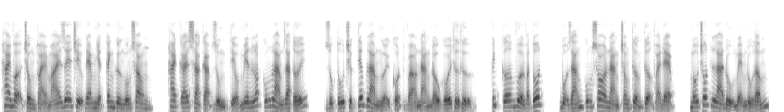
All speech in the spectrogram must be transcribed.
Hai vợ chồng thoải mái dễ chịu đem nhiệt canh gừng uống xong, hai cái xà cạp dùng tiểu miên lót cũng làm ra tới, dục tú trực tiếp làm người cột vào nàng đầu gối thử thử, kích cỡ vừa và tốt, bộ dáng cũng so nàng trong tưởng tượng phải đẹp, mấu chốt là đủ mềm đủ ấm,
